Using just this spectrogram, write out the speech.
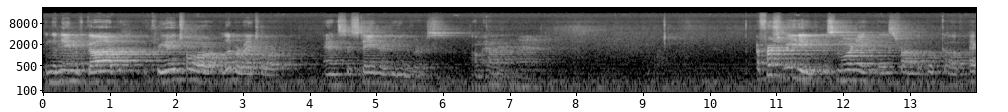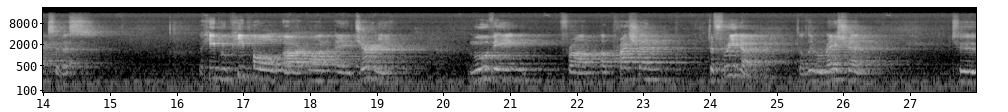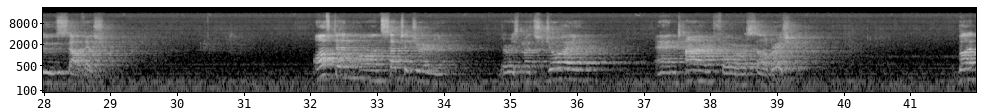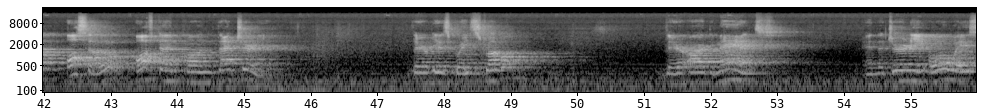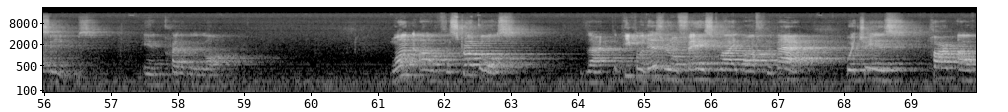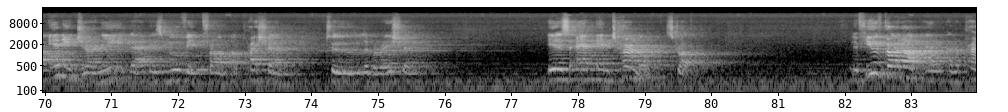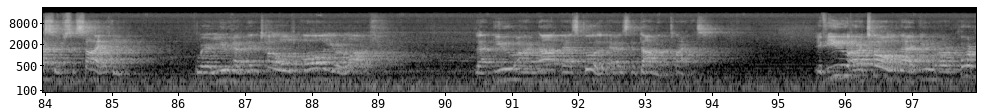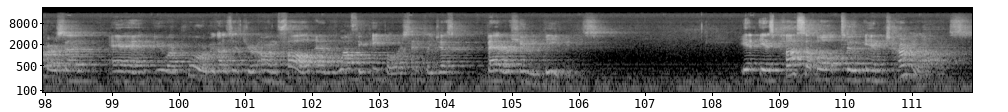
In the name of God, the Creator, Liberator, and Sustainer of the universe. Amen. Our first reading this morning is from the book of Exodus. The Hebrew people are on a journey moving from oppression to freedom, to liberation, to salvation. Often on such a journey, there is much joy and time for celebration. But also, often on that journey, there is great struggle, there are demands, and the journey always seems incredibly long. One of the struggles that the people of Israel faced right off the bat, which is part of any journey that is moving from oppression to liberation, is an internal struggle. If you've grown up in an oppressive society where you have been told all your life that you are not as good as the dominant class. If you are told that you are a poor person and you are poor because it's your own fault and wealthy people are simply just better human beings, it is possible to internalize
